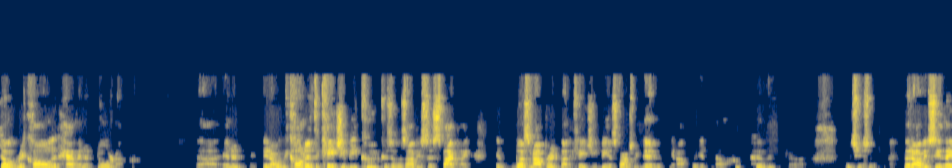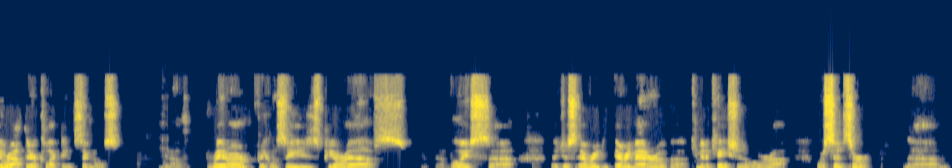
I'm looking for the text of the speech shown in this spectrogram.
don't recall it having a door number uh, and it, you know we called it the kgb coot because it was obviously a spy plane it wasn't operated by the KGB as far as we knew. You know, we didn't know who who uh, was using it, but obviously they were out there collecting signals. You know, radar frequencies, PRFs, uh, voice, uh, just every every manner of uh, communication or uh, or sensor um,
